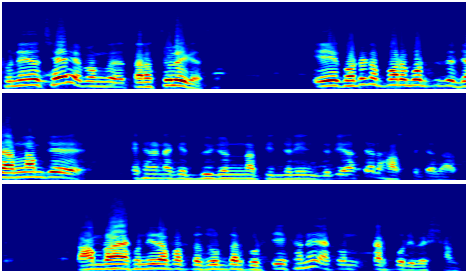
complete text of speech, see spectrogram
শুনেওছে এবং তারা চলে গেছে। এই ঘটনা পরবর্তীতে জানলাম যে, এখানে নাকি দুইজন না তিনজন ইঞ্জুরি আছে আর হসপিটাল আছে। আমরা এখন নিরাপত্তা জোরদার করছি এখানে, এখনকার পরিবেশ শান্ত।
